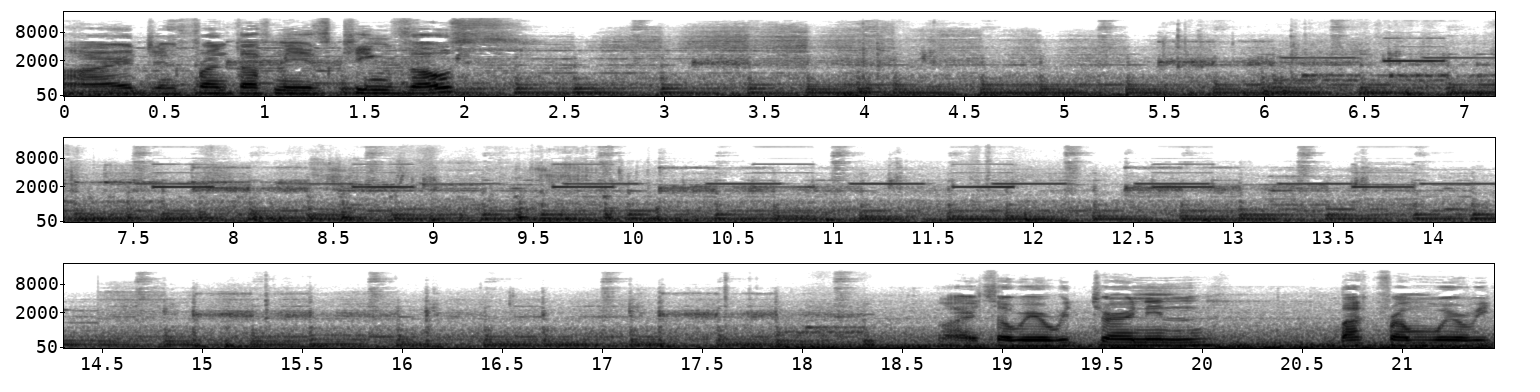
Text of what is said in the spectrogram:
Alright, in front of me is King's House. So we're returning back from where we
